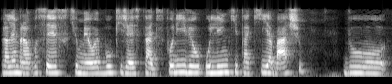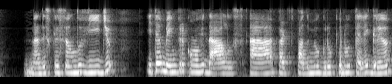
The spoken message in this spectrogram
para lembrar vocês que o meu e-book já está disponível, o link está aqui abaixo do, na descrição do vídeo e também para convidá-los a participar do meu grupo no Telegram.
